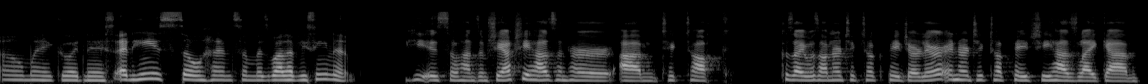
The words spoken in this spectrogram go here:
Oh my goodness. And he's so handsome as well. Have you seen him? He is so handsome. She actually has in her um TikTok because I was on her TikTok page earlier. In her TikTok page, she has like um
